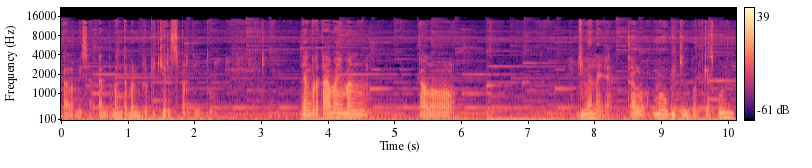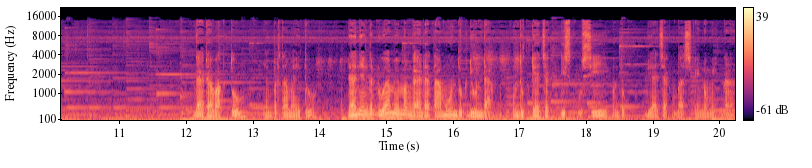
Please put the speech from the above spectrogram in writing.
kalau misalkan teman-teman berpikir seperti itu. Yang pertama emang kalau gimana ya kalau mau bikin podcast pun nggak ada waktu yang pertama itu. Dan yang kedua memang nggak ada tamu untuk diundang untuk diajak diskusi untuk diajak bahas fenomena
